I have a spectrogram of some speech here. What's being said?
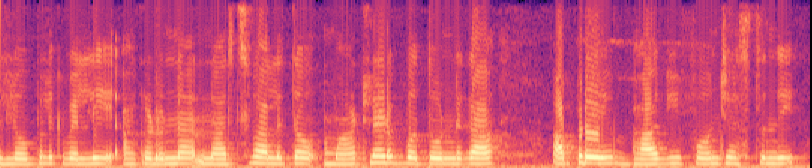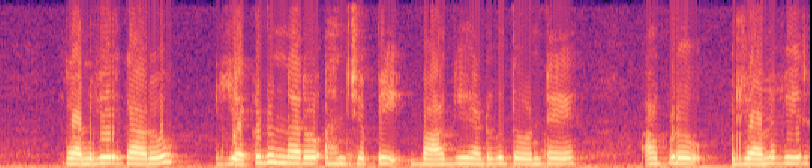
లోపలికి వెళ్ళి అక్కడున్న నర్స్ వాళ్ళతో మాట్లాడబోతుండగా అప్పుడే బాగి ఫోన్ చేస్తుంది. రణవీర్ గారు ఎక్కడున్నారు? అని చెప్పి బాగి అడుగుతూ ఉంటే అప్పుడు రణవీర్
